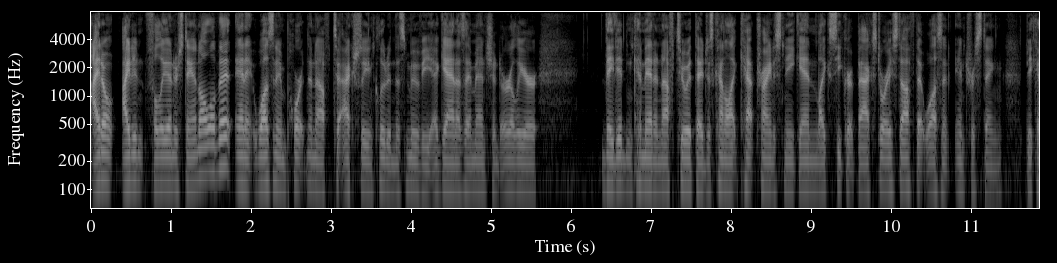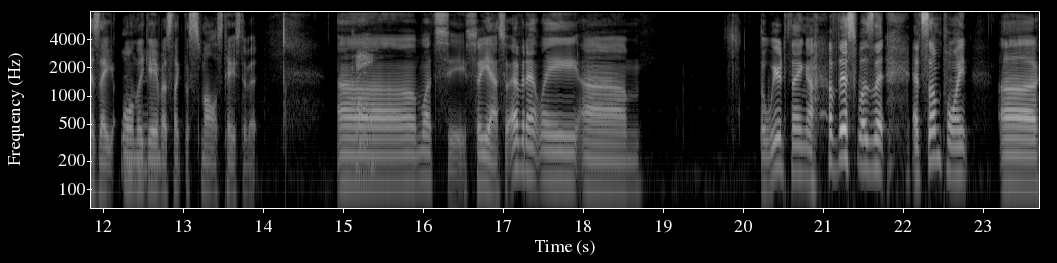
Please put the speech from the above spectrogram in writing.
I don't, I didn't fully understand all of it, and it wasn't important enough to actually include in this movie. Again, as I mentioned earlier, they didn't commit enough to it. They just kind of like kept trying to sneak in like secret backstory stuff that wasn't interesting because they only gave us like the smallest taste of it. Um, let's see. So yeah, so evidently, um, the weird thing of this was that at some point, uh,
